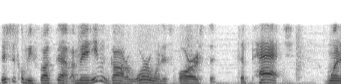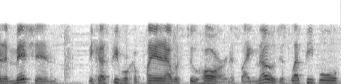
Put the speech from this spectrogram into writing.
it's just going to be fucked up. I mean, even God of War went as far as to to patch one of the missions because people were complaining that was too hard. And it's like, no, just let people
